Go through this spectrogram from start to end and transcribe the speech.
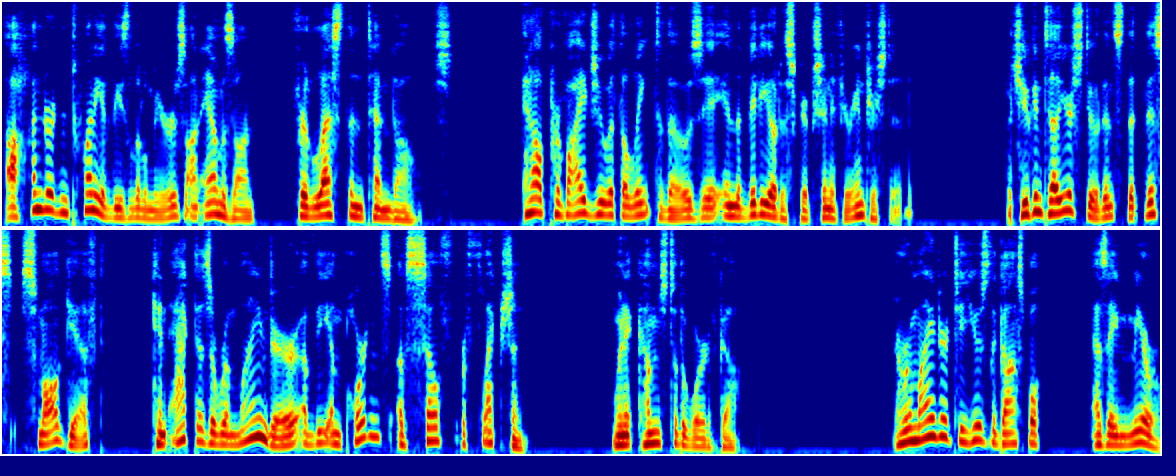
120 of these little mirrors on Amazon for less than $10. And I'll provide you with a link to those in the video description if you're interested. But you can tell your students that this small gift can act as a reminder of the importance of self reflection when it comes to the Word of God. A reminder to use the gospel as a mirror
